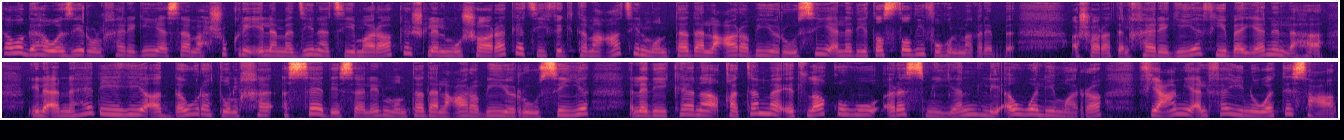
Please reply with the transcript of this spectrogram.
توجه وزير الخارجية سامح شكري إلى مدينة مراكش للمشاركة في اجتماعات المنتدى العربي الروسي الذي تستضيفه المغرب. أشارت الخارجية في بيان لها إلى أن هذه هي الدورة السادسة للمنتدى العربي الروسي الذي كان قد تم إطلاقه رسميا لأول مرة في عام 2009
